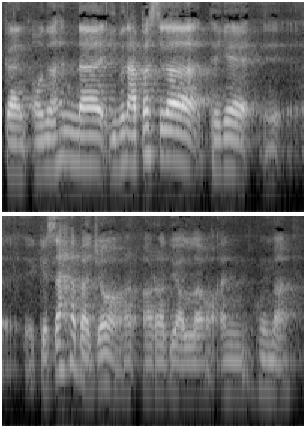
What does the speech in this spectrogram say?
그러니까 어느 한날 이븐 아바스가 되게 이렇게 사하바죠. 아라디알라hu 안후마.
